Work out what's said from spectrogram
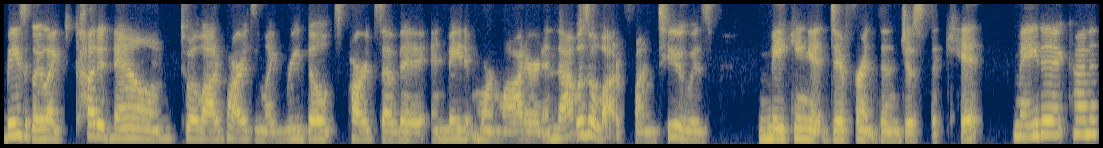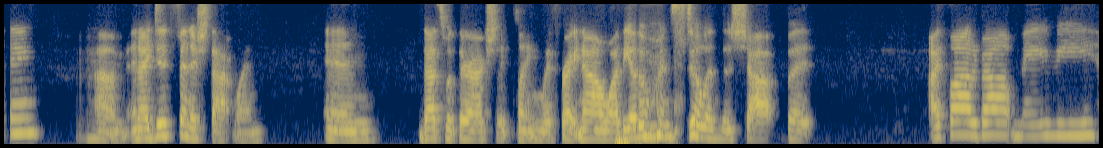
basically like cut it down to a lot of parts and like rebuilt parts of it and made it more modern. And that was a lot of fun too, is making it different than just the kit made it kind of thing. Mm-hmm. Um, and I did finish that one and that's what they're actually playing with right now while the other one's still in the shop but i thought about maybe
